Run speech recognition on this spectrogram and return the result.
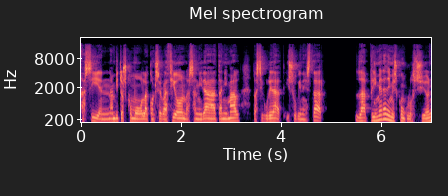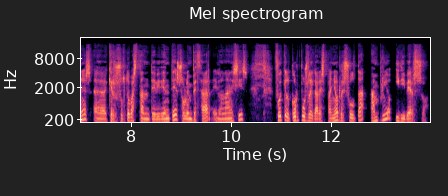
así en ámbitos como la conservación, la sanidad animal, la seguridad y su bienestar. La primera de mis conclusiones, eh, que resultó bastante evidente, solo empezar el análisis, fue que el corpus legal español resulta amplio y diverso,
